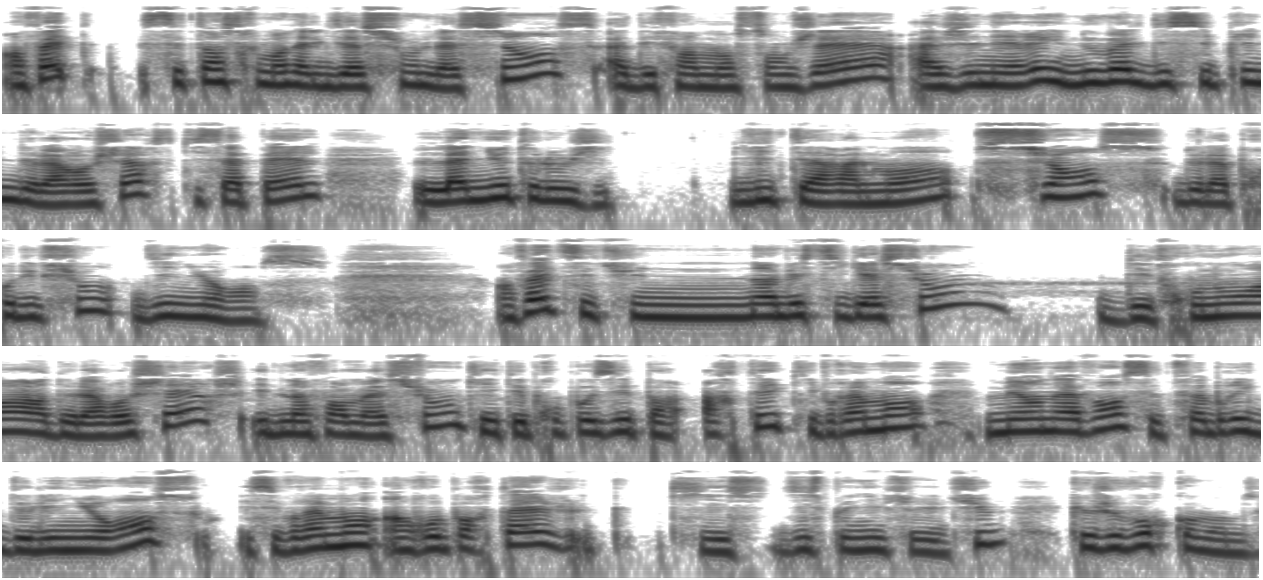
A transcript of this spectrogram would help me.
En fait, cette instrumentalisation de la science à des fins mensongères a généré une nouvelle discipline de la recherche qui s'appelle l'agnotologie, littéralement science de la production d'ignorance. En fait, c'est une investigation des trous noirs de la recherche et de l'information qui a été proposée par Arte qui vraiment met en avant cette fabrique de l'ignorance et c'est vraiment un reportage qui est disponible sur YouTube que je vous recommande.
